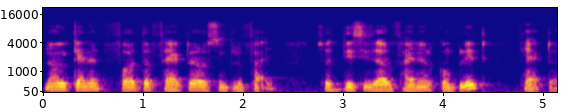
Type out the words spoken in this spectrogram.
now we cannot further factor or simplify. So this is our final complete factor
